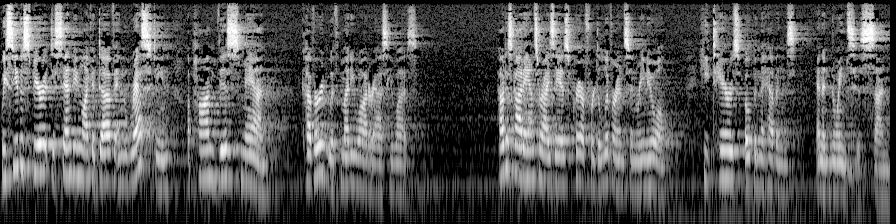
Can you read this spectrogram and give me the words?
We see the Spirit descending like a dove and resting upon this man, covered with muddy water as he was. How does God answer Isaiah's prayer for deliverance and renewal? He tears open the heavens and anoints his son.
